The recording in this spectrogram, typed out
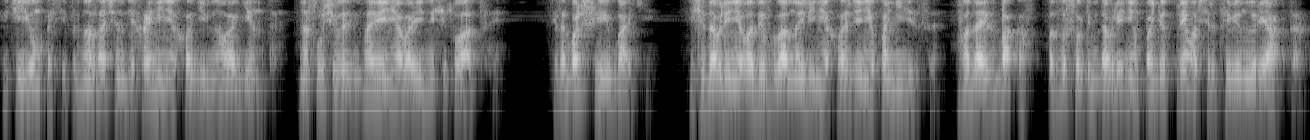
эти емкости предназначены для хранения холодильного агента на случай возникновения аварийной ситуации. Это большие баки. Если давление воды в главной линии охлаждения понизится, вода из баков под высоким давлением пойдет прямо в сердцевину реактора.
